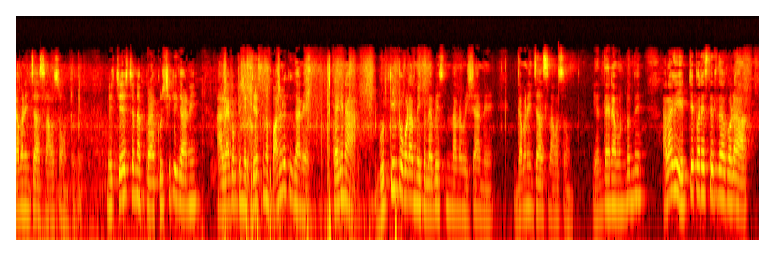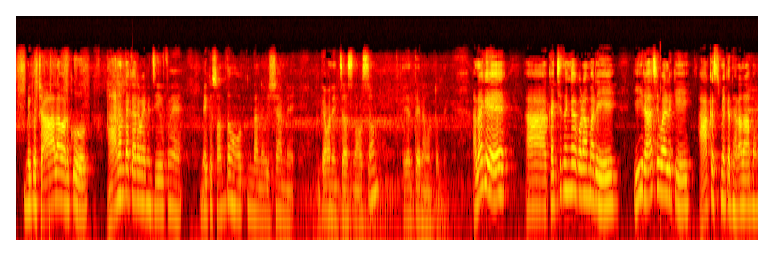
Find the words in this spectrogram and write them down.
గమనించాల్సిన అవసరం ఉంటుంది. మీరు చేస్తున్న ప్ర కృషికి కానీ లేకపోతే మీరు చేస్తున్న పనులకు కానీ తగిన గుర్తింపు కూడా మీకు లభిస్తుందన్న విషయాన్ని గమనించాల్సిన అవసరం ఎంతైనా ఉంటుంది. అలాగే ఎట్టి పరిస్థితుల్లో కూడా మీకు చాలా వరకు ఆనందకరమైన జీవితమే మీకు సొంతం అవుతుందన్న విషయాన్ని గమనించాల్సిన అవసరం ఎంతైనా ఉంటుంది. అలాగే ఖచ్చితంగా కూడా మరి ఈ రాశి వాళ్ళకి ఆకస్మిక ధనలాభం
